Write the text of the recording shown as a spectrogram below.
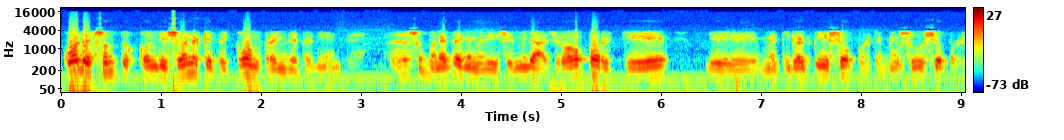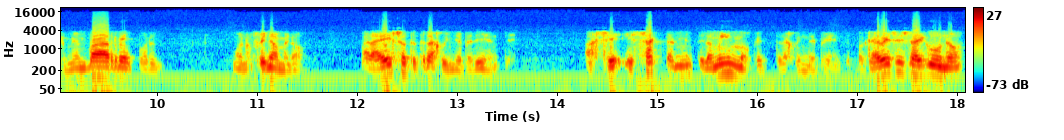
¿cuáles son tus condiciones que te compra Independiente? Entonces suponete que me dice, mira, yo porque eh, me tiro el piso, porque me ensucio, porque me embarro, por bueno, fenómeno. Para eso te trajo Independiente. Hace exactamente lo mismo que te trajo Independiente. Porque a veces algunos,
